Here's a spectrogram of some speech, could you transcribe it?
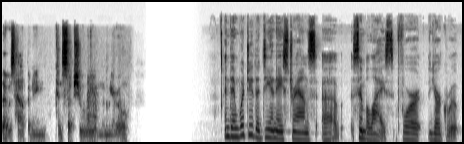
that was happening conceptually in the mural. And then what do the DNA strands uh, symbolize for your group?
